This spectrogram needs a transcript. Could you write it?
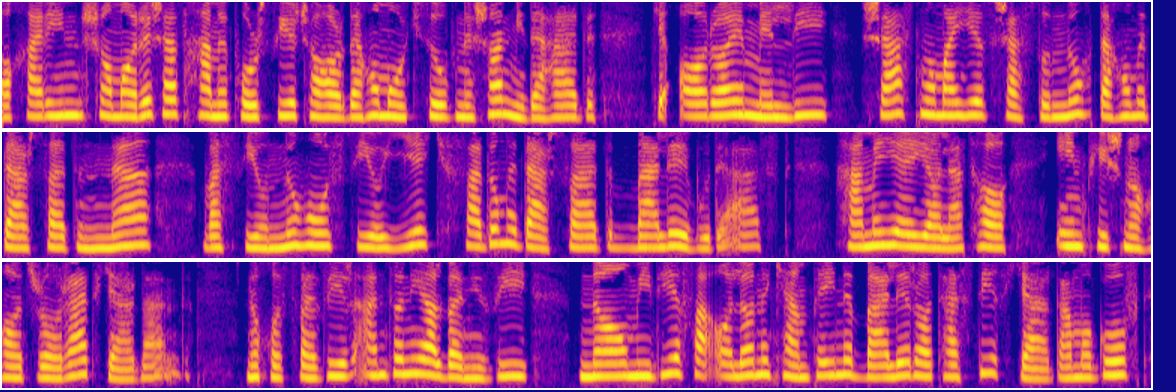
آخرین شمارش از همه پرسی 14 اکتبر نشان می دهد که آرای ملی 60 ممیز 69 دهم درصد نه و 39 و 31 صدم درصد بله بوده است. همه ایالت ها این پیشنهاد را رد کردند. نخست وزیر انتونی البنیزی ناامیدی فعالان کمپین بله را تصدیق کرد اما گفت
